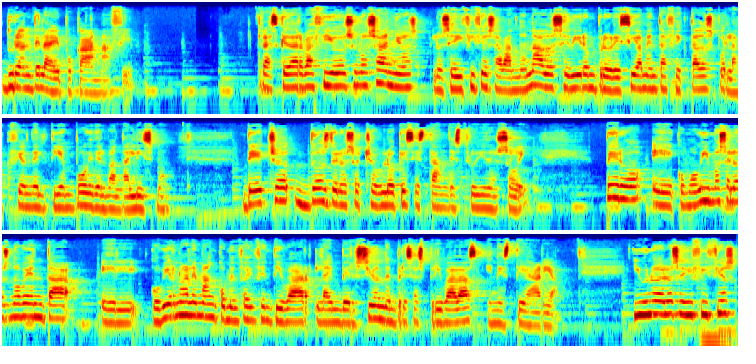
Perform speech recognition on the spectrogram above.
durante la época nazi. Tras quedar vacíos unos años, los edificios abandonados se vieron progresivamente afectados por la acción del tiempo y del vandalismo. De hecho, dos de los ocho bloques están destruidos hoy. Pero, eh, como vimos en los 90, el gobierno alemán comenzó a incentivar la inversión de empresas privadas en este área y uno de los edificios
